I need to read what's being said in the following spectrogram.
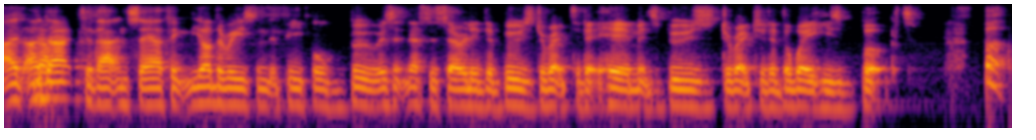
I'd, I'd Now- add to that and say I think the other reason that people boo isn't necessarily the booze directed at him; it's booze directed at the way he's booked. But,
